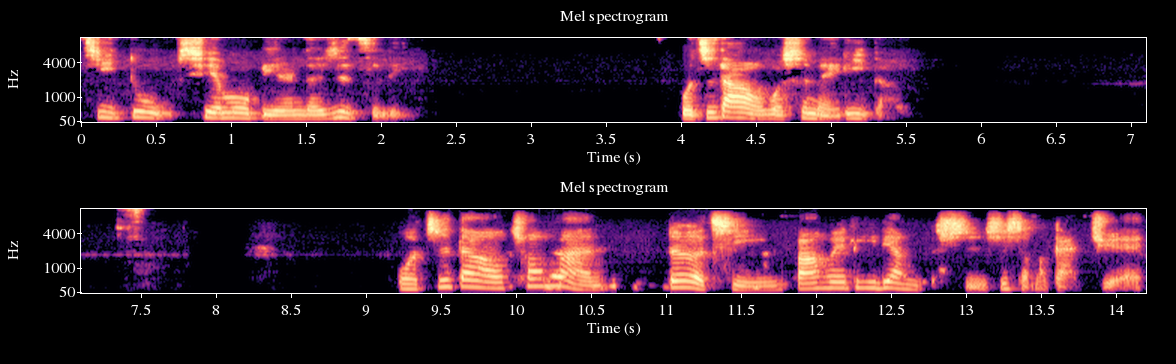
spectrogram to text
嫉妒、羡慕别人的日子里。我知道我是美丽的。我知道充满热情、发挥力量时是什么感觉。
